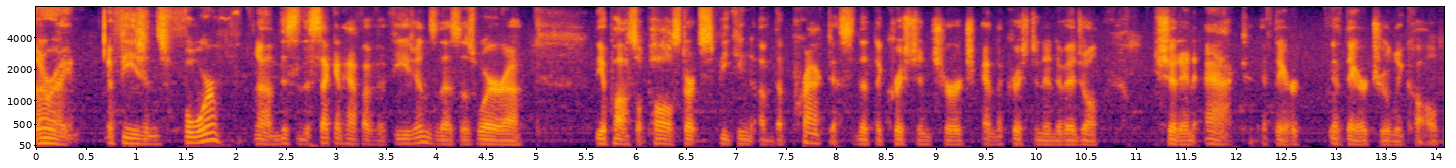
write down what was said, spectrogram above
All right. Ephesians 4. Um, this is the second half of Ephesians. This is where uh, the Apostle Paul starts speaking of the practice that the Christian church and the Christian individual should enact if they are if they are truly called.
